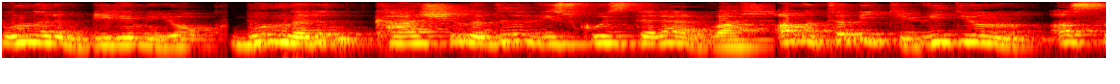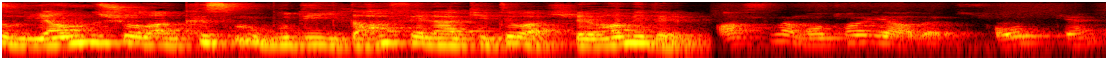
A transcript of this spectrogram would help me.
Bunların birimi yok. Bunların karşıladığı viskoziteler var. Ama tabii ki videonun asıl yanlış olan kısmı bu değil. Daha felaketi var. Devam edelim. Aslında motor yağları soğukken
